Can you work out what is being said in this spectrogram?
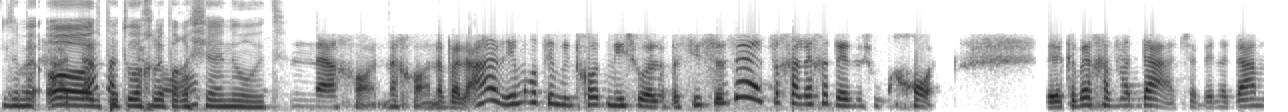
זה מאוד פתוח לפרשנות. נכון, נכון. אבל אז, אם רוצים לדחות מישהו על הבסיס הזה, צריך ללכת לאיזשהו מכון. ולקבל חוות דעת שהבן אדם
